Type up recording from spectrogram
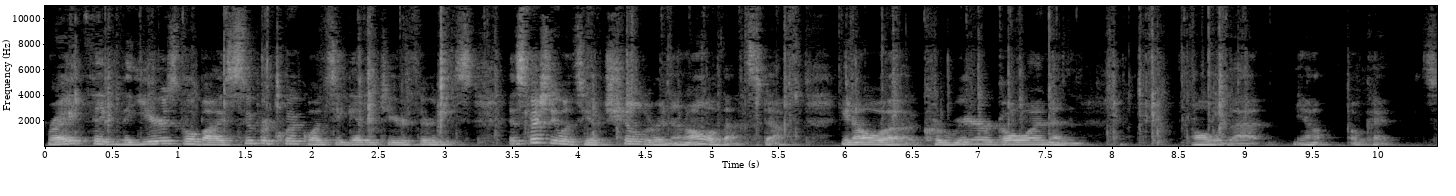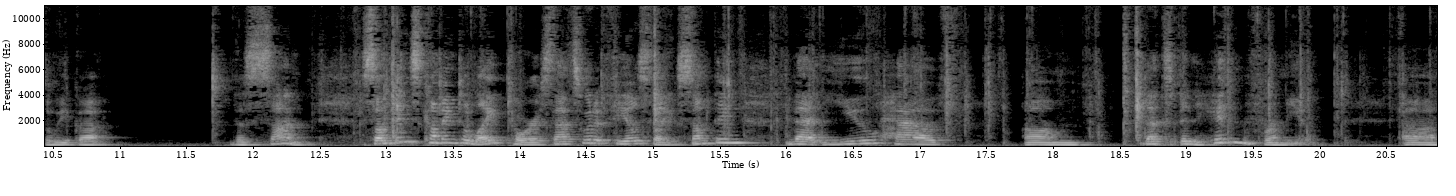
right? The, the years go by super quick once you get into your 30s, especially once you have children and all of that stuff. You know, a career going and all of that. Yeah, okay. So we've got the sun. Something's coming to light, Taurus. That's what it feels like. Something that you have, um, that's been hidden from you. Um,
